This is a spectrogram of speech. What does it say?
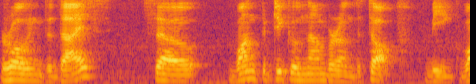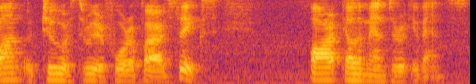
rolling the dice, so one particular number on the top, being 1 or 2 or 3 or 4 or 5 or 6, are elementary events.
